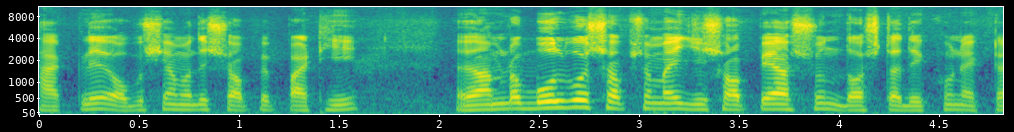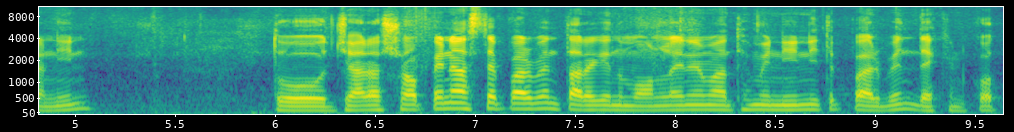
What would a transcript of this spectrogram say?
থাকলে অবশ্যই আমাদের শপে পাঠিয়ে আমরা বলব সবসময় যে শপে আসুন, দশটা দেখুন, একটা নিন। তো যারা শপে না আসতে পারবেন, তারা কিন্তু অনলাইনের মাধ্যমে নিয়ে নিতে পারবেন। দেখেন কত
